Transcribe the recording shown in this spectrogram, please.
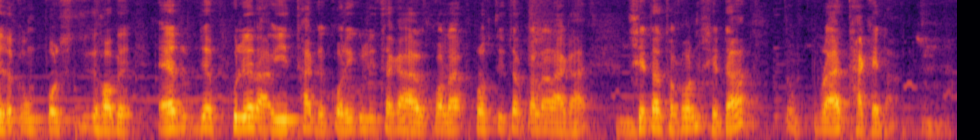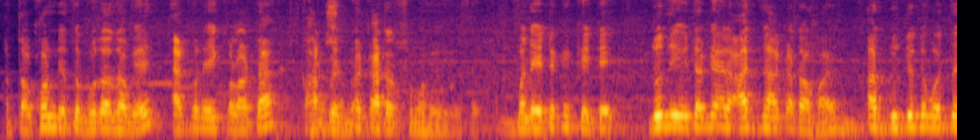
এরকম পরিস্থিতি হবে এর যে ফুলের ই থাকে কড়িগুলি থাকে কলা প্রতিটা কলার আগায় সেটা তখন সেটা প্রায় থাকে না। তখন এত বোঝা যাবে এখন এই কলাটা কাটবে কাটার সময় হয়ে গেছে। মানে এটাকে কেটে যদি এটাকে আর আজ না কাটা হয় আর দুদিনের মধ্যে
